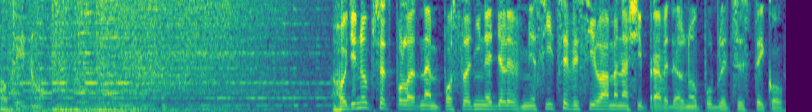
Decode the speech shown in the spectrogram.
rovinu. Hodinu před polednem poslední neděli v měsíci vysíláme naší pravidelnou publicistiku.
